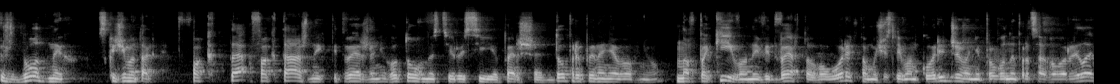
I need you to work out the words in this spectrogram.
Жодних, скажімо так, факта, фактажних підтверджень готовності Росії перше до припинення вогню. Навпаки, вони відверто говорять, в тому числі в Анкоріджі, вони про вони про це говорили.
